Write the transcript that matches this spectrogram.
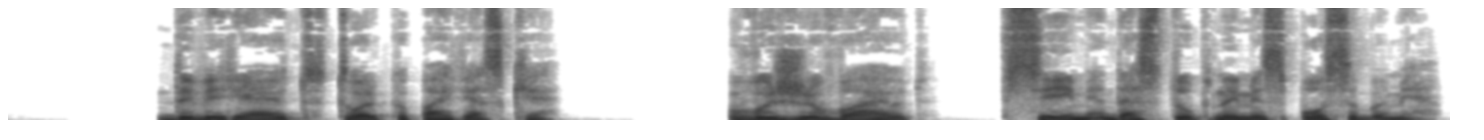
Доверяют только повязке. Выживают всеми доступными способами.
